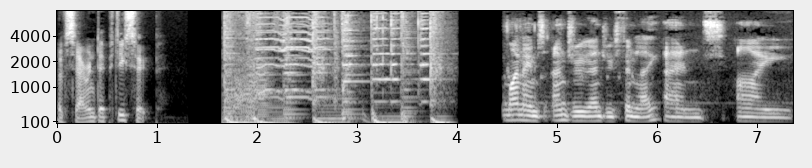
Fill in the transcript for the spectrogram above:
of serendipity soup. My name's Andrew Andrew Finlay, and I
